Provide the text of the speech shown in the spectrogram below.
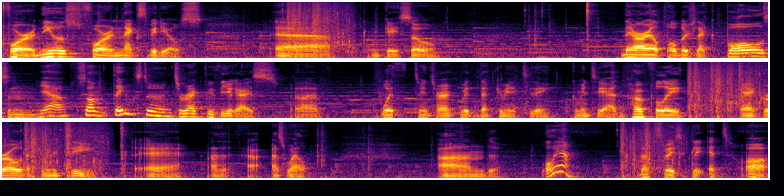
for news for next videos. Uh, okay, so there I'll publish like polls and yeah, some things to interact with you guys. Uh, with to interact with the community community and hopefully uh, grow the community uh, as, as, well. And well yeah that's basically it. Oh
